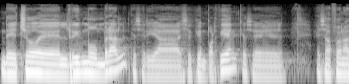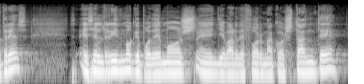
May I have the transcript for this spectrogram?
De hecho, el ritmo umbral, que sería ese 100%, que es eh, esa zona 3, es el ritmo que podemos eh, llevar de forma constante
